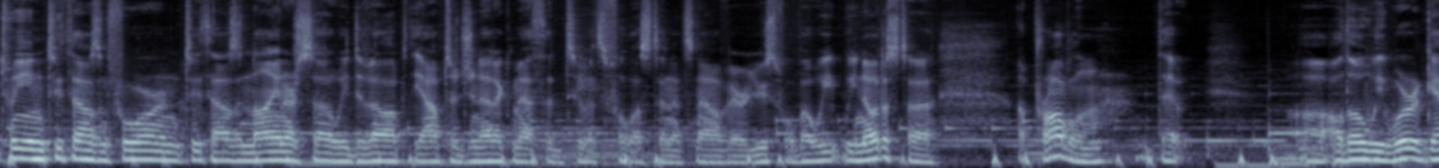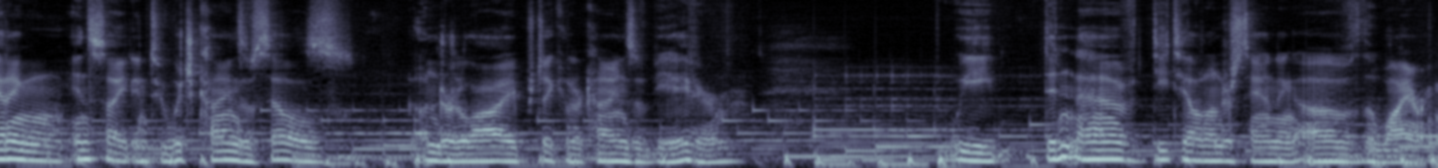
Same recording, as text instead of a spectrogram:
Between 2004 and 2009 or so, we developed the optogenetic method to its fullest, and it's now very useful. But we, we noticed a, a problem that uh, although we were getting insight into which kinds of cells underlie particular kinds of behavior, we didn't have detailed understanding of the wiring.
